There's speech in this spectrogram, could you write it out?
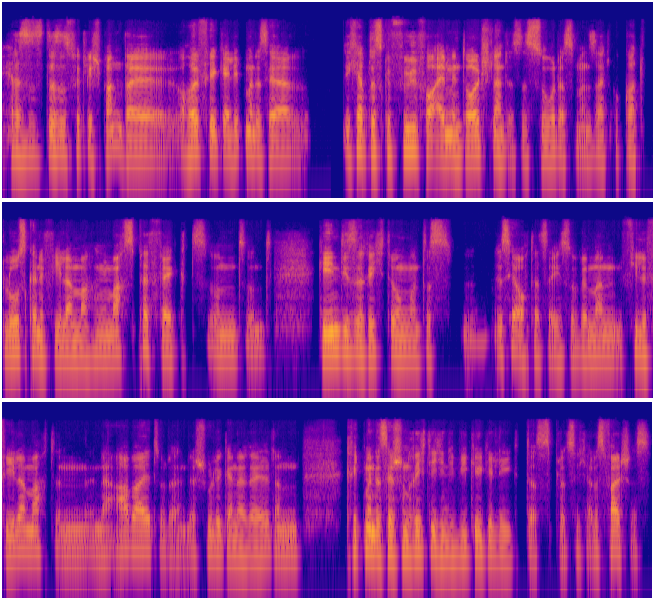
Ja, das ist, das ist wirklich spannend, weil häufig erlebt man das ja. Ich habe das Gefühl, vor allem in Deutschland ist es so, dass man sagt, oh Gott, bloß keine Fehler machen, mach's perfekt und, und geh in diese Richtung. Und das ist ja auch tatsächlich so. Wenn man viele Fehler macht in, in der Arbeit oder in der Schule generell, dann kriegt man das ja schon richtig in die Wiege gelegt, dass plötzlich alles falsch ist.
